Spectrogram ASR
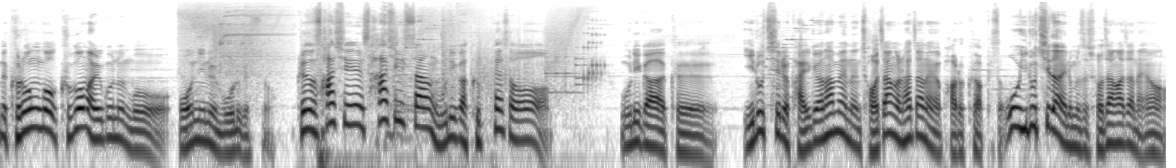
근데 그런 거 그거 말고는 뭐 원인을 모르겠어. 그래서 사실 사실상 우리가 급해서 우리가 그 이로치를 발견하면은 저장을 하잖아요. 바로 그 앞에서 오 이로치다 이러면서 저장하잖아요.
